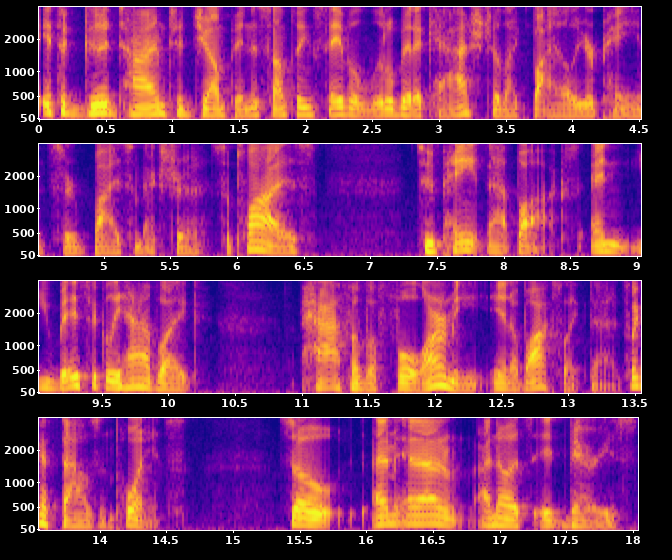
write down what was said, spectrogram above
it's a good time to jump into something save a little bit of cash to like buy all your paints or buy some extra supplies to paint that box. And you basically have like half of a full army in a box like that. It's like a thousand points. So I mean, and I don't, I know it's it varies.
